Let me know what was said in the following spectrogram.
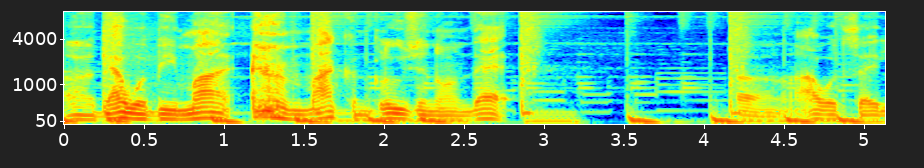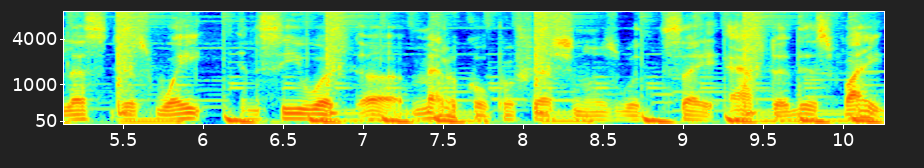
Uh, that would be my my conclusion on that. Uh, I would say let's just wait and see what uh, medical professionals would say after this fight,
